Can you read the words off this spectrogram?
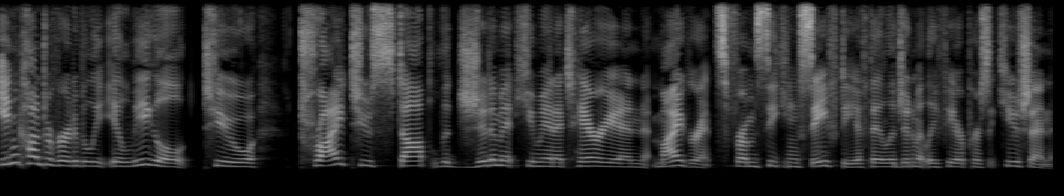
incontrovertibly illegal to try to stop legitimate humanitarian migrants from seeking safety if they legitimately fear persecution.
